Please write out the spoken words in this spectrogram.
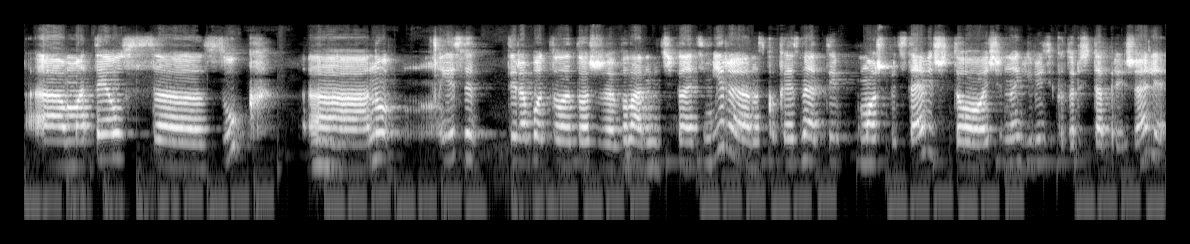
А, Матеус Зук. Ну, если ты работала тоже, была на чемпионате мира, насколько я знаю, ты можешь представить, что очень многие люди, которые сюда приезжали,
